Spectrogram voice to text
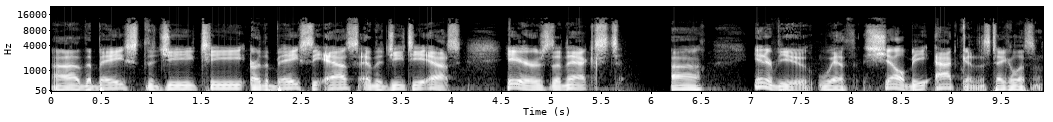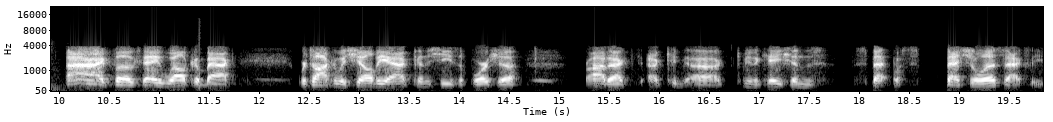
uh, the base, the GT, or the base, the S, and the GTS. Here's the next uh, interview with Shelby Atkins. Take a listen. All right, folks. Hey, welcome back. We're talking with Shelby Atkins. She's a Porsche product uh, uh, communications spe- specialist. Actually,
